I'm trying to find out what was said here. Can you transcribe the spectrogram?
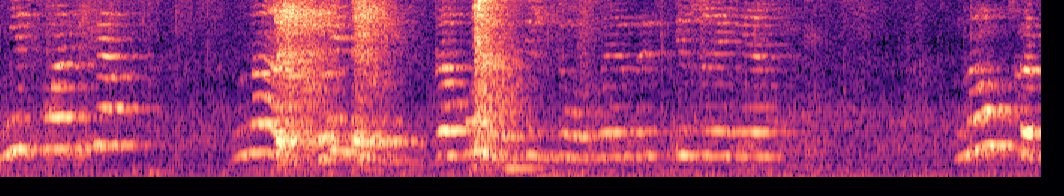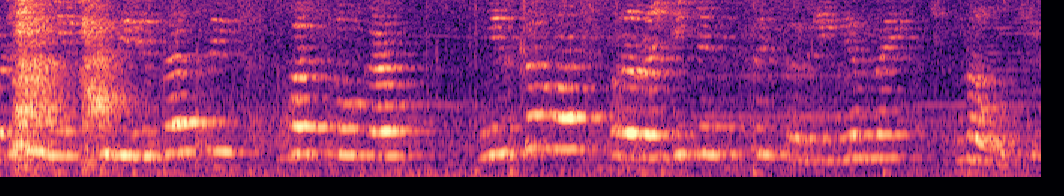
Несмотря на эти довольно серьезные достижения, наука древних цивилизаций Востока не стала прародительницей современной науки.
